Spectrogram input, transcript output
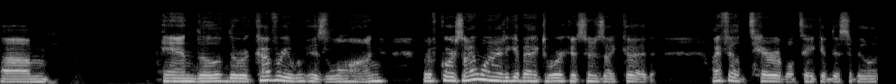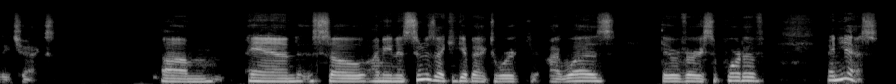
um, and the the recovery is long. But of course, I wanted to get back to work as soon as I could. I felt terrible taking disability checks, um, and so I mean, as soon as I could get back to work, I was. They were very supportive, and yes,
